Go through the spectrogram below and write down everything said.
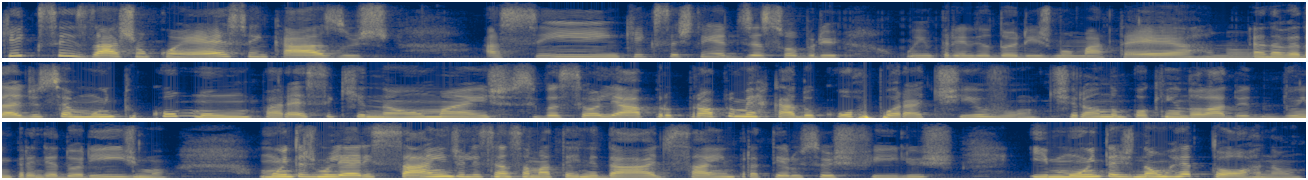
que, que vocês acham? Conhecem casos assim? O que, que vocês têm a dizer sobre o empreendedorismo materno? É, na verdade, isso é muito comum. Parece que não, mas se você olhar para o próprio mercado corporativo, tirando um pouquinho do lado do empreendedorismo, muitas mulheres saem de licença maternidade, saem para ter os seus filhos e muitas não retornam.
